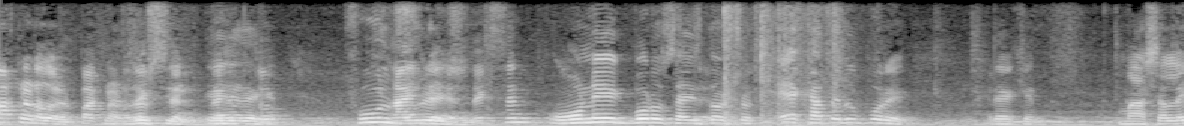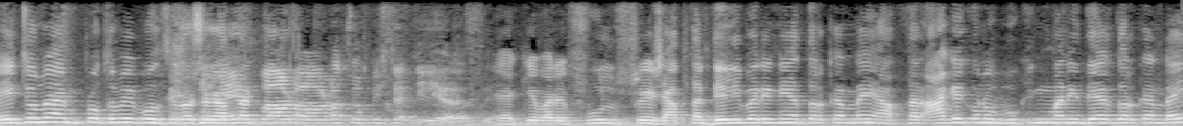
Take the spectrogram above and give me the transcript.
পাকনাটা ধরেন পাকনাটা দেখছেন? ফুল ফ্রেশ দেখছেন? অনেক বড় সাইজ দর্শক এক হাতের উপরে। দেখেন মাশাল্লাহ এই জন্য আমি প্রথমেই বলছি দর্শক আপনার ক্লিয়ার আছে। একেবারে ফুল ফ্রেশ আপনার ডেলিভারি নেওয়ার দরকার নাই আপনার আগে কোনো বুকিং মানি দেওয়ার দরকার নাই।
